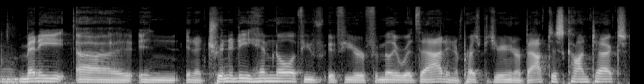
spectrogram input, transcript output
God. many uh, in in a Trinity hymnal, if you if you're familiar with that in a Presbyterian or Baptist context,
